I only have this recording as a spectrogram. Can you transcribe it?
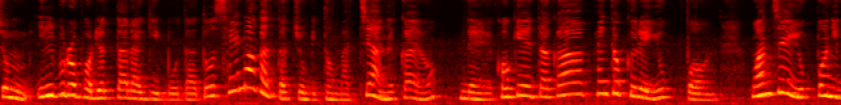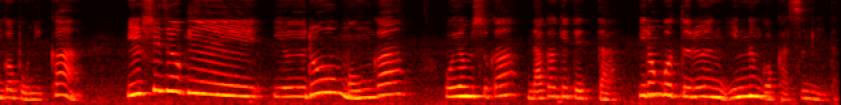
좀 일부러 버렸다라기보다도 새 나갔다 쪽이 더 맞지 않을까요? 네, 거기에다가 펜터클의 6번, 완제의 6번인 거 보니까 일시적으로 뭔가 오염수가 나가게 됐다. 이런 것들은 있는 것 같습니다.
